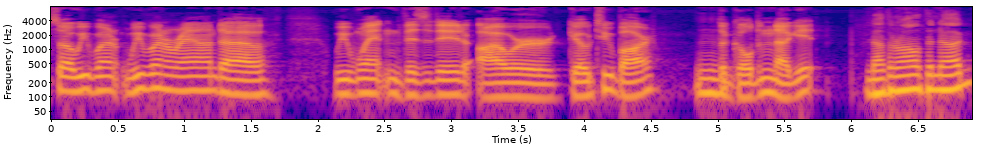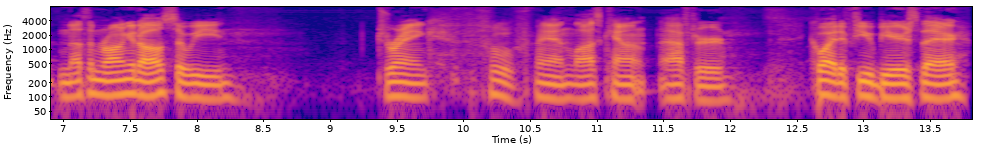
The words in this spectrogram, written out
So we went we went around. Uh, we went and visited our go to bar, Mm-hmm. the Golden Nugget. Nothing wrong with the nug? Nothing wrong at all. So we drank. Oh man, lost count after quite a few beers there.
